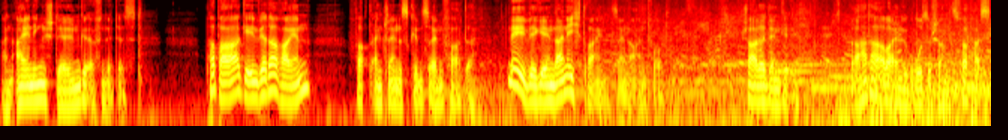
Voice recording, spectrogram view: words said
an einigen Stellen geöffnet ist. Papa, gehen wir da rein? fragt ein kleines Kind seinen Vater. Nee, wir gehen da nicht rein, seine Antwort. Schade, denke ich. Da hat er aber eine große Chance verpasst.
